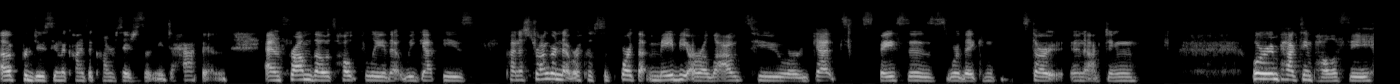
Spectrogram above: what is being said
of producing the kinds of conversations that need to happen. And from those, hopefully, that we get these kind of stronger networks of support that maybe are allowed to or get spaces where they can start enacting or impacting policy,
